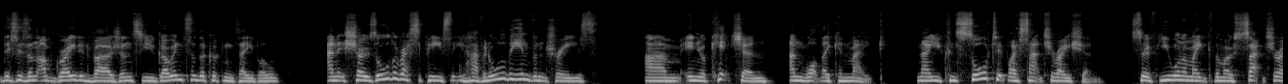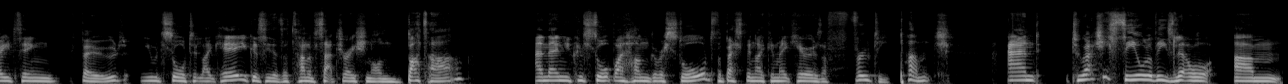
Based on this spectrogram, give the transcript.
this is an upgraded version. So you go into the cooking table and it shows all the recipes that you have in all the inventories um, in your kitchen and what they can make. Now you can sort it by saturation. So if you want to make the most saturating food, you would sort it like here. You can see there's a ton of saturation on butter. And then you can sort by hunger restored. The best thing I can make here is a fruity punch. And to actually see all of these little um,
